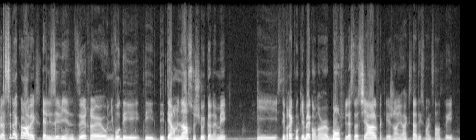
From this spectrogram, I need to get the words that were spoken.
Je suis assez d'accord avec ce qu'Alizé vient de dire euh, au niveau des, déterminants socio-économiques. C'est vrai qu'au Québec, on a un bon filet social, fait que les gens ont accès à des soins de santé euh,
